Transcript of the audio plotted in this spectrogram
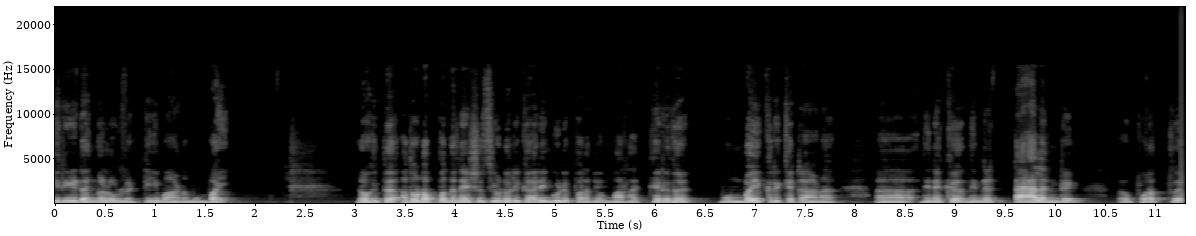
കിരീടങ്ങളുള്ള ടീമാണ് മുംബൈ. രോഹിത് അതോടൊപ്പം തന്നെ യശസ്വിയോട് ഒരു കാര്യം കൂടി പറഞ്ഞു. മറക്കരുത്. മുംബൈ ക്രിക്കറ്റാണ് നിനക്ക് നിന്റെ ടാലന്റ് പുറത്ത്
